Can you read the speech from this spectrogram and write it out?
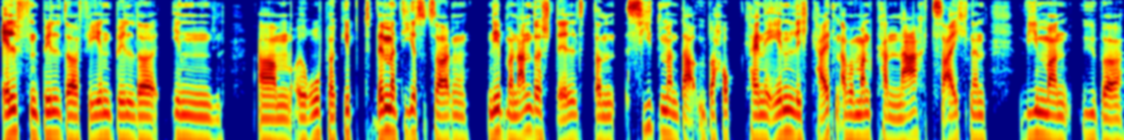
Elfenbilder, Feenbilder in ähm, Europa gibt. Wenn man die jetzt sozusagen nebeneinander stellt, dann sieht man da überhaupt keine Ähnlichkeiten, aber man kann nachzeichnen, wie man über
